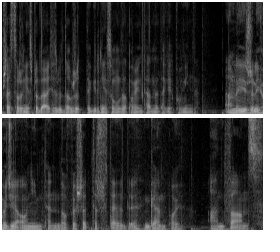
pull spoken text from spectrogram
przez to, że nie sprzedała się zbyt dobrze, te gry nie są zapamiętane tak, jak powinny. Ale jeżeli chodzi o Nintendo, wyszedł też wtedy Game Boy Advance.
